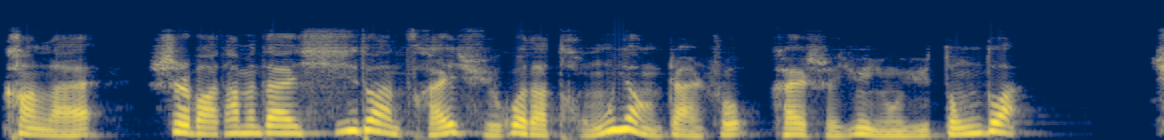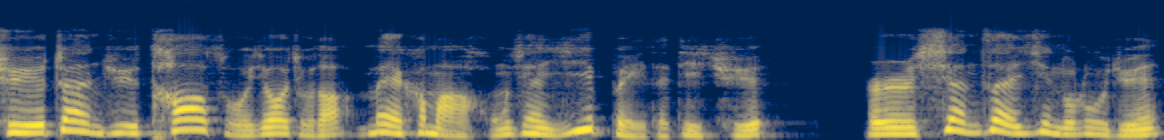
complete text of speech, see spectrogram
看来是把他们在西段采取过的同样战术开始运用于东段，去占据他所要求的麦克马洪线以北的地区。而现在印度陆军。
